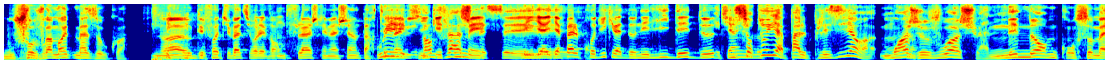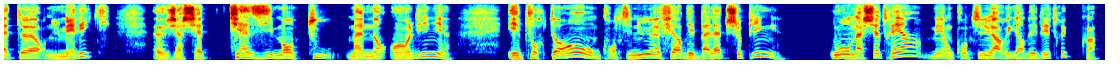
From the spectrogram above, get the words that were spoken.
Il faut vraiment être maso, quoi. Ou des fois tu vas sur les ventes flash, les machins par Oui, thématique les ventes et flash, tout, mais il y, a- pas le produit qui va te donner l'idée de Et tiens. puis surtout, il n'y me a pas le plaisir. Moi, Non. je vois, je suis un énorme consommateur numérique. Euh, J'achète quasiment tout maintenant en ligne. Et pourtant, on continue à faire des balades shopping où on Mm. n'achète rien, mais on continue à regarder des trucs, quoi.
